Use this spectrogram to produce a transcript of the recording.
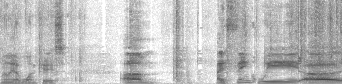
We only have one case. Um, I think we. Uh,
